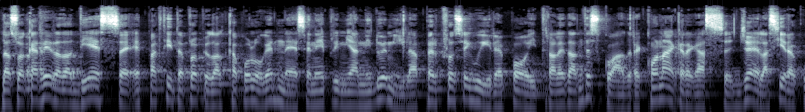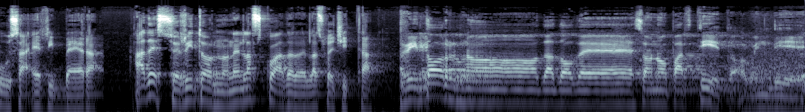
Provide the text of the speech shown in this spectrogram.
La sua carriera da DS è partita proprio dal capoluogo ennese nei primi anni 2000 per proseguire poi tra le tante squadre con Akragas, Gela, Siracusa e Ribera. Adesso il ritorno nella squadra della sua città. Ritorno da dove sono partito, quindi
